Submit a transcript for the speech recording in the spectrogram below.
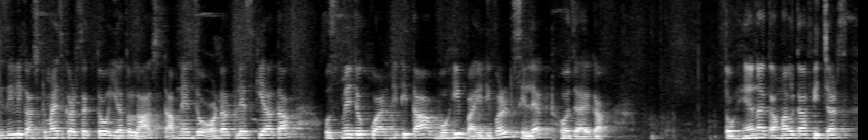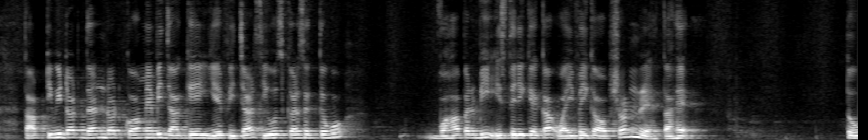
इजीली कस्टमाइज़ कर सकते हो। या तो लास्ट आपने जो ऑर्डर प्लेस किया था, उसमें जो क्वांटिटी था, वही बाय डिफ़ॉल्ट सिलेक्ट हो जाएगा। तो है ना कमाल का फीचर्स तो आप T V dot dot com में भी जाके ये फीचर्स यूज़ कर सकते हो। वहाँ पर भी इस तरीके का वाईफाई का ऑप्शन रहता है। तो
